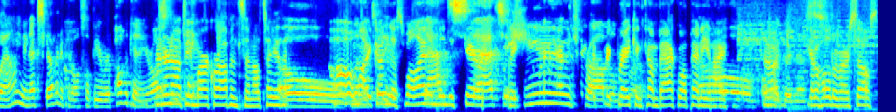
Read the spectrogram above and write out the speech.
Well, your next governor could also be a Republican, and you're also Better not be Mark Robinson. I'll tell you that. Oh, Oh my tell you, goodness! Well, I didn't mean to scare That's a everybody. We're gonna huge problem. A quick break for and come back while Penny and I Oh, oh my uh, goodness. get a hold of ourselves.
